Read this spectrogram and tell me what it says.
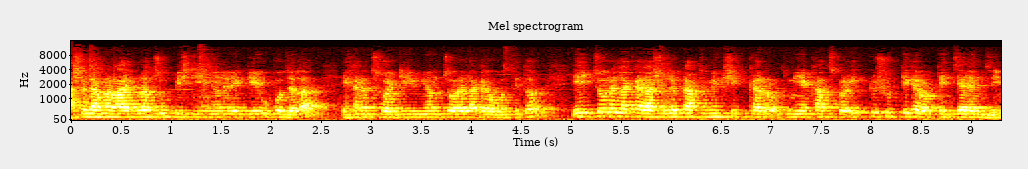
আসলে আমরা রায়পুরা চব্বিশটি ইউনিয়নের একটি উপজেলা, এখানে ছয়টি ইউনিয়ন চর এলাকায় অবস্থিত। এই চর এলাকার আসলে প্রাথমিক শিক্ষার নিয়ে কাজ করা একটু সত্যিকার অর্থে চ্যালেঞ্জিং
